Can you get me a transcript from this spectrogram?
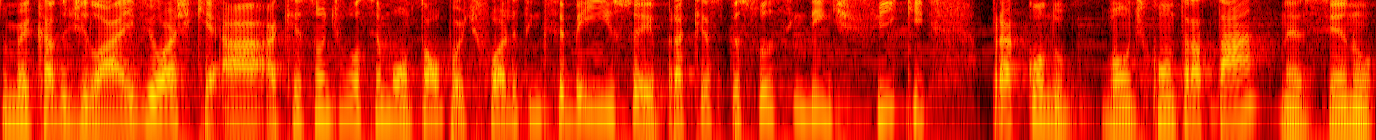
no mercado de live. Eu acho que a, a questão de você montar um portfólio tem que ser bem isso aí, para que as pessoas se identifiquem para quando vão te contratar, né? Sendo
